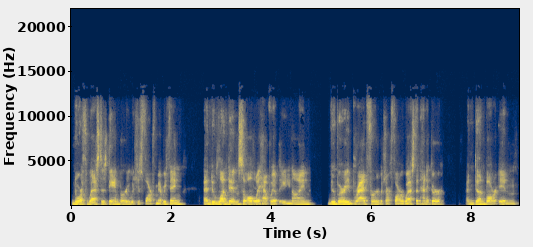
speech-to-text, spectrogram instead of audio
Northwest is Danbury, which is far from everything, and New London, so all the way halfway up to 89. Newbury, Bradford, which are far west, and Henniker, and Dunbarton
